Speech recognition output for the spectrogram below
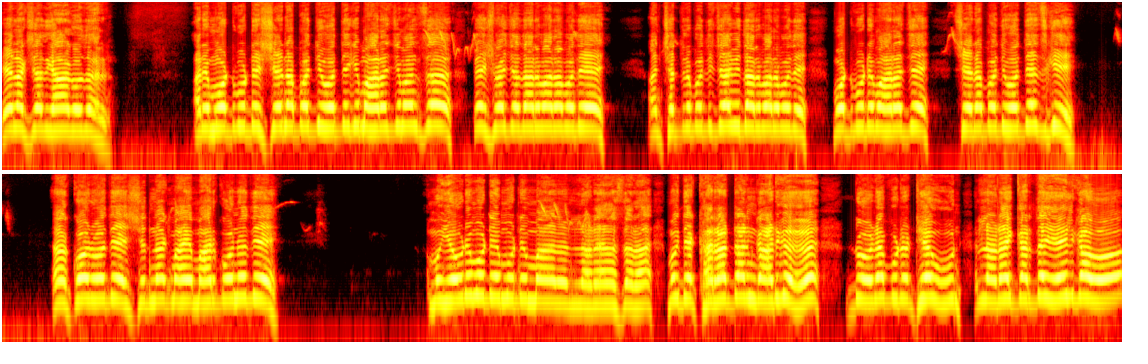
हे लक्षात घ्या अगोदर. अरे मोठमोठे सेनापती होते की महाराजची माणसं पेशव्याच्या दरबारामध्ये आणि छत्रपतीच्याही दरबारामध्ये? मोठमोठे महाराजचे सेनापती होतेच की. हां कोण होते? शिदनाक माहे महार कोण होते? मग एवढे मोठे मोठे मा लढाई असताना मग ते खराटान गाडगं डोळ्यापुढं ठेवून लढाई करता येईल का हो?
